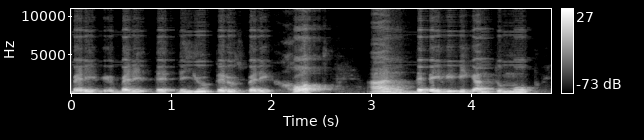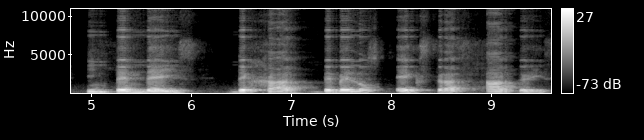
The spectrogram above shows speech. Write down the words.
very, very, the, the uterus very hot, and the baby began to move. In 10 days, the heart develops extra arteries.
